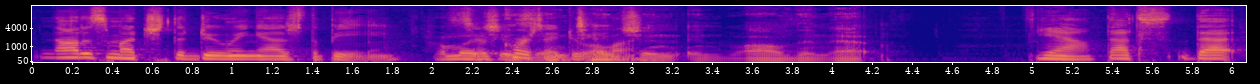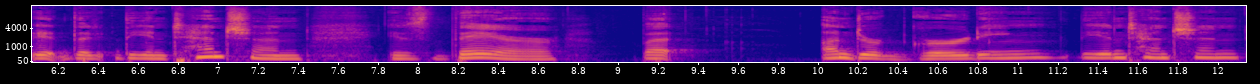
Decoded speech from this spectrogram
not as much the doing as the being. How much so of course is intention involved in that? Yeah, that's that. It, the the intention is there, but undergirding the intention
